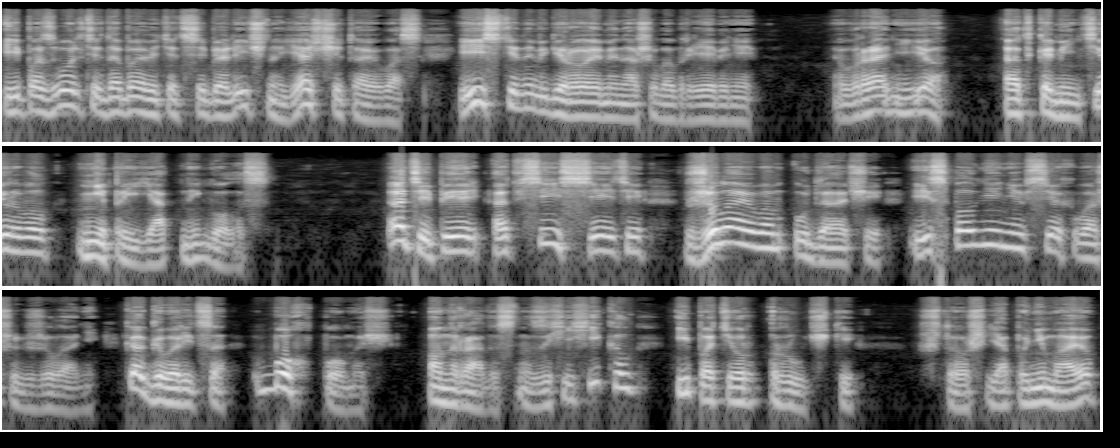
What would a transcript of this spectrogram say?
И позвольте добавить от себя лично, я считаю вас истинными героями нашего времени. Вранье, откомментировал неприятный голос. А теперь от всей сети желаю вам удачи и исполнения всех ваших желаний. Как говорится, Бог в помощь. Он радостно захихикал и потер ручки. Что ж, я понимаю,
